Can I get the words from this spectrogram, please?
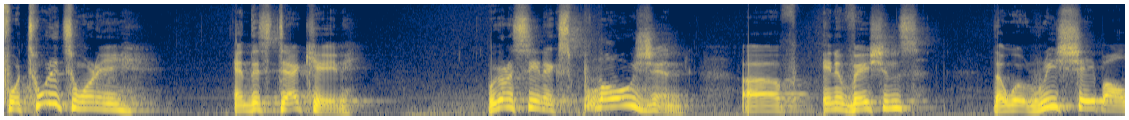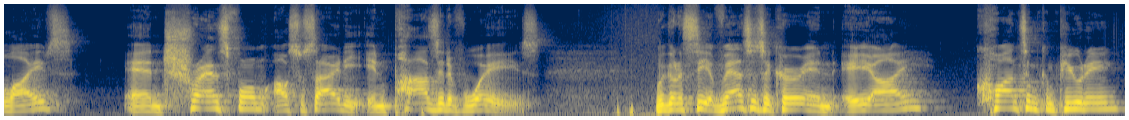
For 2020 and this decade, we're going to see an explosion of innovations that will reshape our lives and transform our society in positive ways. We're going to see advances occur in AI, quantum computing,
